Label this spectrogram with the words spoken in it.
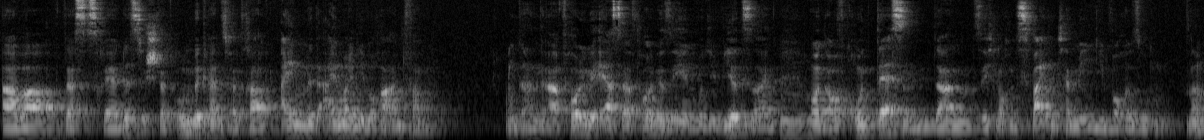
aber das ist realistisch. Statt unbegrenzt Vertrag, ein mit einmal die Woche anfangen. Und dann Erfolge, erste Erfolge sehen, motiviert sein mhm. und aufgrund dessen dann sich noch einen zweiten Termin die Woche suchen. Ne?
